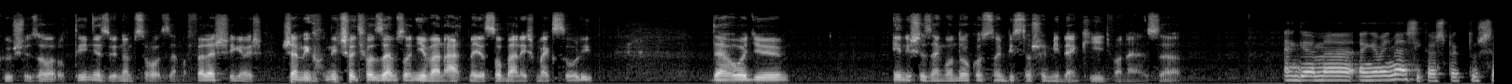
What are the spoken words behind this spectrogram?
külső zavaró tényező, nem szól hozzám a feleségem, és semmi gond nincs, hogy hozzám szól, nyilván átmegy a szobán és megszólít. De hogy én is ezen gondolkoztam, hogy biztos, hogy mindenki így van ezzel. Engem, engem egy másik aspektus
